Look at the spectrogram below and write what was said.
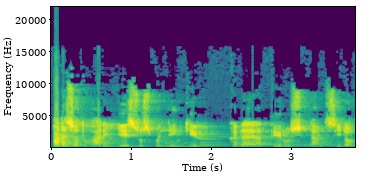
Pada suatu hari Yesus menyingkir ke daerah Tirus dan Sidon.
